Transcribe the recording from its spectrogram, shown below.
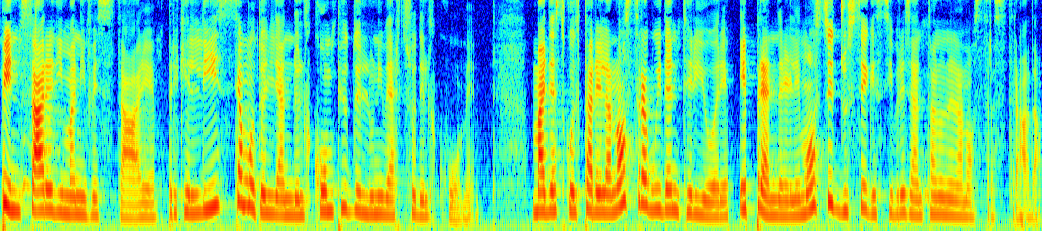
pensare di manifestare, perché lì stiamo togliendo il compito dell'universo del come, ma di ascoltare la nostra guida interiore e prendere le mosse giuste che si presentano nella nostra strada.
